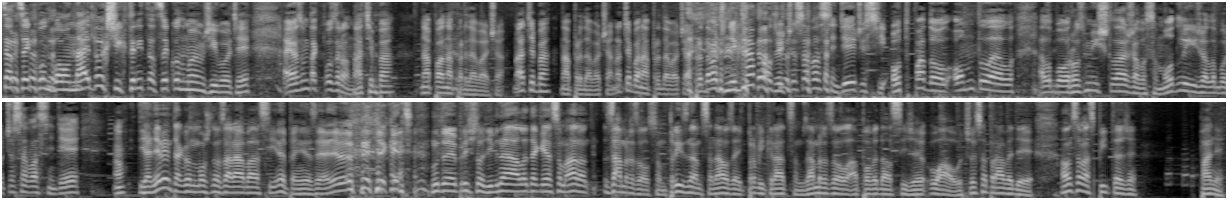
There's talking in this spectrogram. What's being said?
30 sekúnd bolo najdlhších 30 sekúnd v mojom živote. A ja som tak pozeral na teba, na pána predavača, na teba, na predavača, na teba, na predavača. A predavač nechápal, že čo sa vlastne deje, či si odpadol, omdlel, alebo rozmýšľaš, alebo sa modlíš, alebo čo sa vlastne deje. No, Ja neviem, tak on možno zarába asi iné peniaze. Ja neviem, že keď mu to neprišlo divné, ale tak ja som, áno, zamrzol som. Priznám sa, naozaj prvýkrát som zamrzol a povedal si, že wow, čo sa práve deje. A on sa ma spýta, že pane,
